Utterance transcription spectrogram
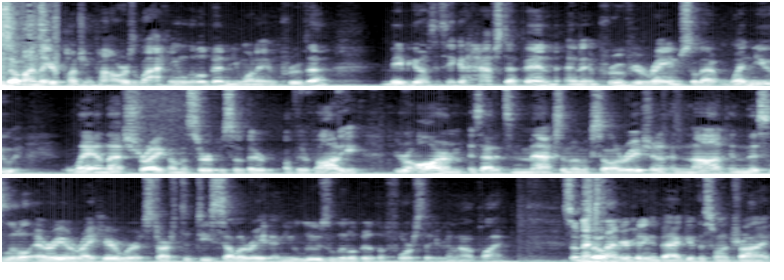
So find that your punching power is lacking a little bit and you wanna improve that, maybe you have to take a half step in and improve your range so that when you land that strike on the surface of their of their body, your arm is at its maximum acceleration and not in this little area right here where it starts to decelerate and you lose a little bit of the force that you're gonna apply. So next so, time you're hitting the bag, give this one a try.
